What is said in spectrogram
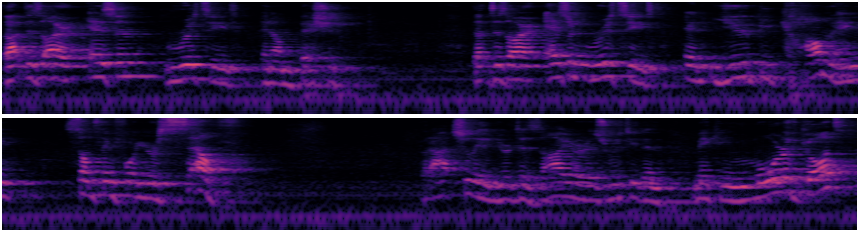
That desire isn't rooted in ambition. That desire isn't rooted in you becoming something for yourself. But actually, your desire is rooted in making more of God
